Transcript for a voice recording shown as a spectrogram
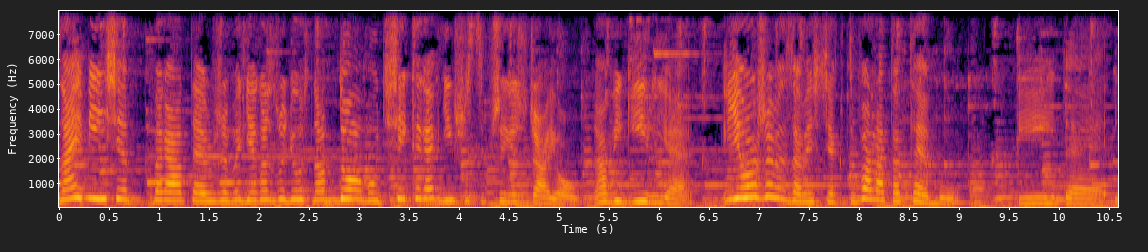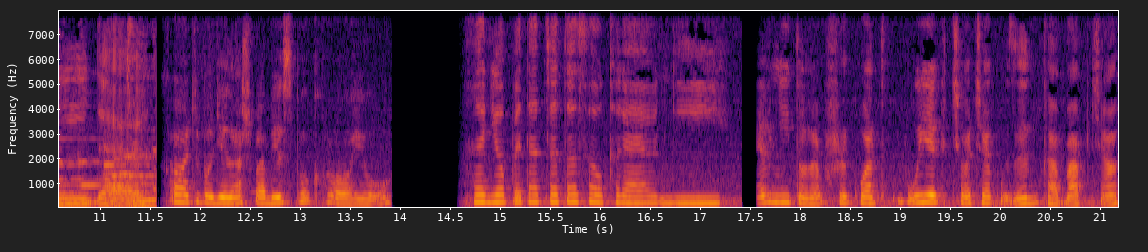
zajmij się bratem, żeby nie rozludził nam domu. Dzisiaj krewni wszyscy przyjeżdżają na Wigilię. I nie możemy zawieść jak dwa lata temu. Idę, idę. Chodź, bo nie dasz mamie spokoju. Henio pyta, co to są krewni. Krewni to na przykład wujek, ciocia, kuzynka, babcia.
